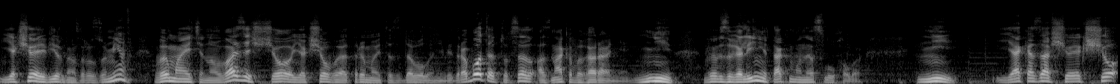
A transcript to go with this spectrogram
якщо я вірно зрозумів, ви маєте на увазі, що якщо ви отримаєте задоволення від роботи, то це ознака вигорання. Ні, ви взагалі не так мене слухали. Ні. Я казав, що якщо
